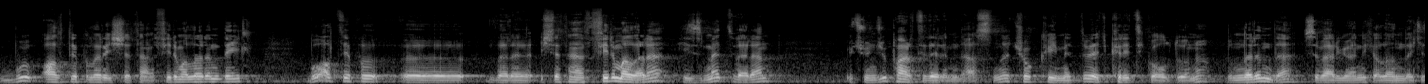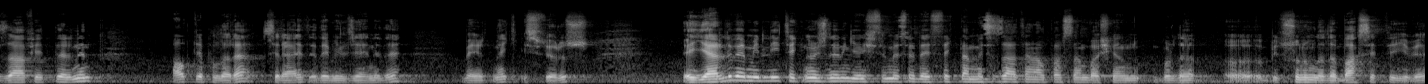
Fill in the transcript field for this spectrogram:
bu altyapıları işleten firmaların değil, bu altyapıları işleten firmalara hizmet veren üçüncü partilerin de aslında çok kıymetli ve kritik olduğunu, bunların da siber güvenlik alanındaki zafiyetlerinin altyapılara sirayet edebileceğini de belirtmek istiyoruz. E, yerli ve milli teknolojilerin geliştirilmesi ve desteklenmesi zaten Alparslan Başkan'ın burada e, bir sunumda da bahsettiği gibi,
